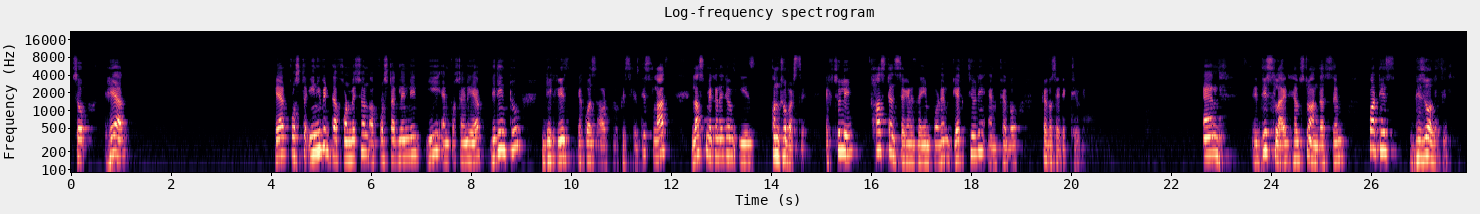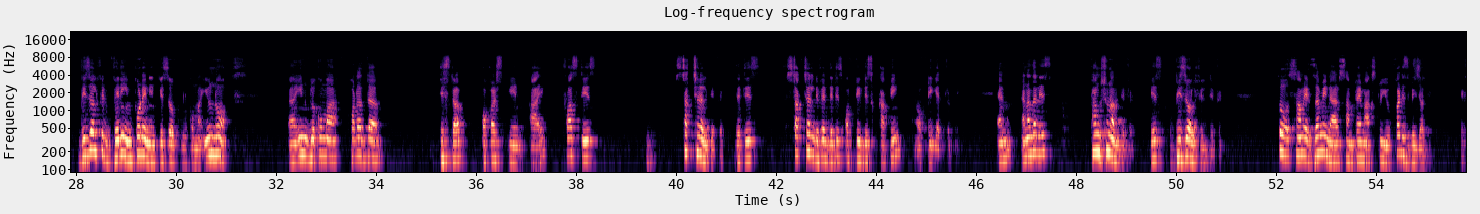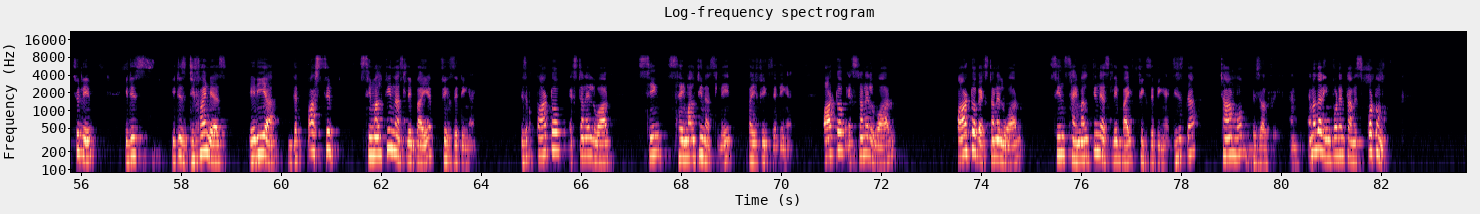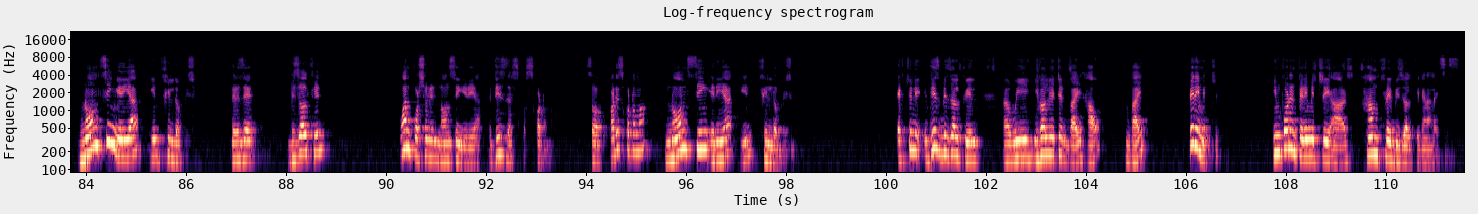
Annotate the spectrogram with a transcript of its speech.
so here here inhibit the formation of prostaglandin E and prostaglandin F, leading to decrease aqueous outflow facility. This last last mechanism is controversy. Actually, first and second is the important GAG theory and phago phagocytic theory. And this slide helps to understand what is visual field. Visual field very important in case of glaucoma. You know, uh, in glaucoma, what are the disturb occurs in eye? First is structural defect. That is structural defect. That is optic disc cupping, optic atrophy, and another is functional defect is visual field defect. So some examiners sometimes ask to you what is visual field. Actually, it is it is defined as area that perceived simultaneously by a fixating eye. Is a part of external world seen simultaneously by fixating eye. Part of external world part of external world seen simultaneously by fixating eye. This is the charm of visual field. And another important term is scotoma. Non-seeing area in field of vision. There is a visual field. One portion is non-seeing area. This is the scotoma. So what is scotoma? non-seeing area in field of vision. Actually, this visual field uh, we evaluated by how? By perimetry. Important perimetry are Humphrey visual field analysis,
